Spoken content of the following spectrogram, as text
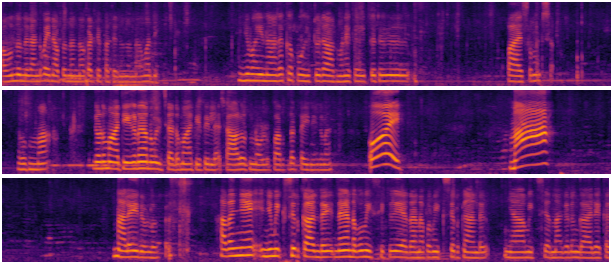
അവൻ നിന്ന് രണ്ട് പൈനാപ്പിൾ നിന്നോ കട്ടിപ്പത്തിരി നിന്നോ മതി. ഇനി വൈകുന്നേരമൊക്കെ പോയിട്ട് ഒരു ആറുമണിയൊക്കെ ആയിട്ടൊരു പായസം വെച്ച. ഉമ്മ എന്നോട് മാറ്റിക്കണ കാരണം മാറ്റിയിട്ടില്ല. ഷാൾ ഇടണുള്ളൂ. പറത്തിട്ട് ഇനിക്കണ ഓയ്! മാ! നല്ല വരുള്ളൂ. അതഞ്ഞ് ഇനി മിക്സി എടുക്കാണ്ട്. എന്നെ കണ്ടപ്പോൾ മിക്സിക്ക് കേടാണ്. അപ്പോൾ മിക്സി എടുക്കാണ്ട് ഞാൻ മിക്സി എന്നാക്കലും കാര്യമൊക്കെ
